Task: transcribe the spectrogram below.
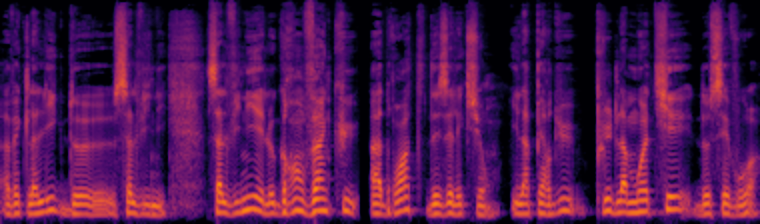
avec la Ligue de Salvini. Salvini est le grand vaincu à droite des élections. Il a perdu plus de la moitié de ses voix.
